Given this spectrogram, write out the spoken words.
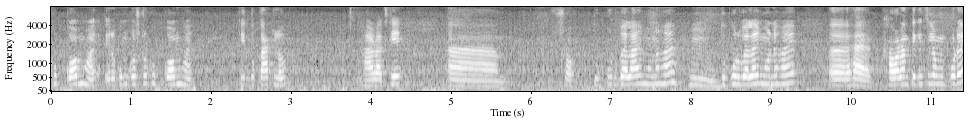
খুব কম হয়, এরকম কষ্ট খুব কম হয়, কিন্তু কাটলো। আর আজকে দুপুরবেলায় মনে হয়, হুম, দুপুরবেলায় মনে হয় হ্যাঁ খাবার আনতে গেছিলাম উপরে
